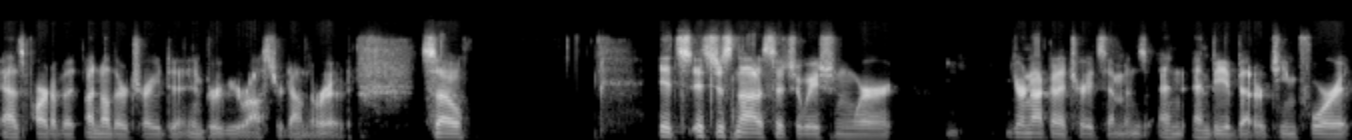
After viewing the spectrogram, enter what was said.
as part of a, another trade to improve your roster down the road. So it's it's just not a situation where you're not going to trade Simmons and and be a better team for it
